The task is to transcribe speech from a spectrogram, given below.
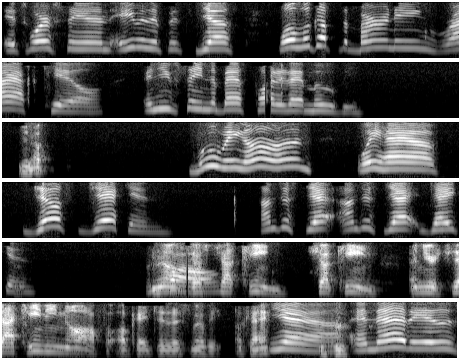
It's worth seeing, even if it's just, well, look up the burning raft kill, and you've seen the best part of that movie. Yep. Moving on, we have just jacking. I'm just ja- I'm just ja- jaking. No, Carl. just Jaeckin. Jaeckin. And you're Shaquining off, okay, to this movie, okay? Yeah, and that is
